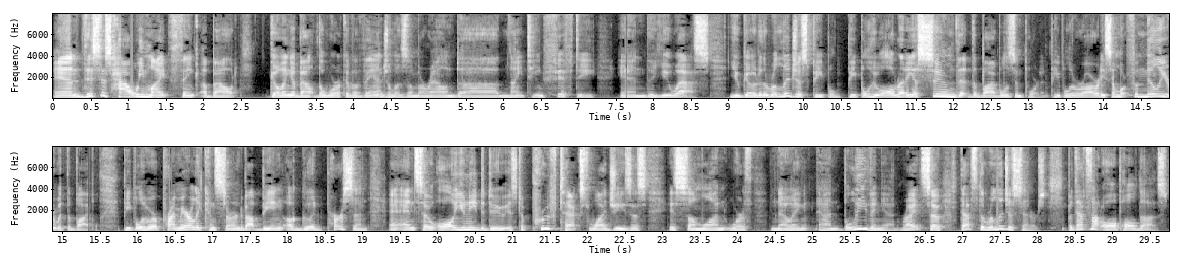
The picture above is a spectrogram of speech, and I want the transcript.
And this is how we might think about going about the work of evangelism around uh, 1950 in the U.S. You go to the religious people, people who already assume that the Bible is important, people who are already somewhat familiar with the Bible, people who are primarily concerned about being a good person. And so all you need to do is to proof text why Jesus is someone worth knowing and believing in, right? So that's the religious centers. But that's not all Paul does.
